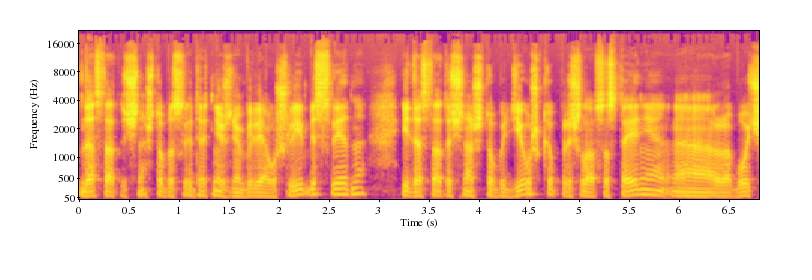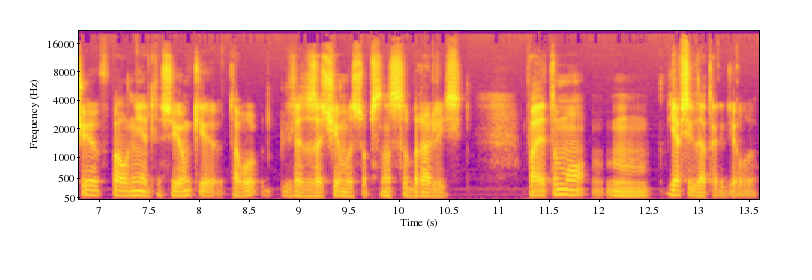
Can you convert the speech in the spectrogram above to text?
достаточно, чтобы следы от нижнего белья ушли бесследно, и достаточно, чтобы девушка пришла в состояние э, рабочее вполне для съемки того, для, зачем вы, собственно, собрались. Поэтому я всегда так делаю.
